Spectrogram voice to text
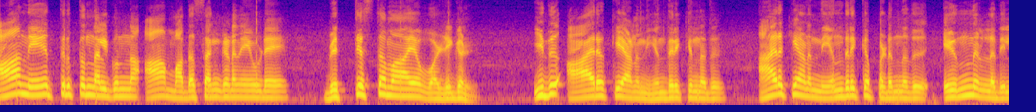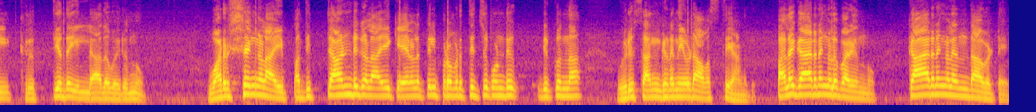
ആ നേതൃത്വം നൽകുന്ന ആ മതസംഘടനയുടെ വ്യത്യസ്തമായ വഴികൾ ഇത് ആരൊക്കെയാണ് നിയന്ത്രിക്കുന്നത്? ആരൊക്കെയാണ് നിയന്ത്രിക്കപ്പെടുന്നത് എന്നുള്ളതിൽ കൃത്യതയില്ലാതെ വരുന്നു. വർഷങ്ങളായി പതിറ്റാണ്ടുകളായി കേരളത്തിൽ പ്രവർത്തിച്ചു കൊണ്ടിരിക്കുന്ന ഒരു സംഘടനയുടെ അവസ്ഥയാണിത്. പല കാരണങ്ങൾ പറയുന്നു. കാരണങ്ങൾ എന്താവട്ടെ?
